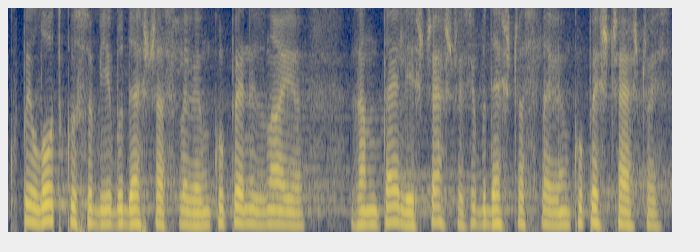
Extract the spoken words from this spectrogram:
Купи лодку собі і будеш щасливим. Купи, не знаю, гантелі, ще щось і будеш щасливим. Купи ще щось.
